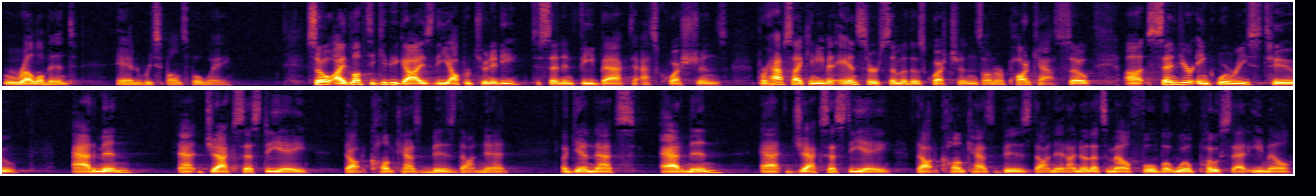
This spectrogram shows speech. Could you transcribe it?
relevant, and responsible way. So I'd love to give you guys the opportunity to send in feedback, to ask questions. Perhaps I can even answer some of those questions on our podcast. So uh, send your inquiries to admin at jaxsda.comcastbiz.net. Again, that's admin at jaxsda.comcastbiz.net. I know that's a mouthful, but we'll post that email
